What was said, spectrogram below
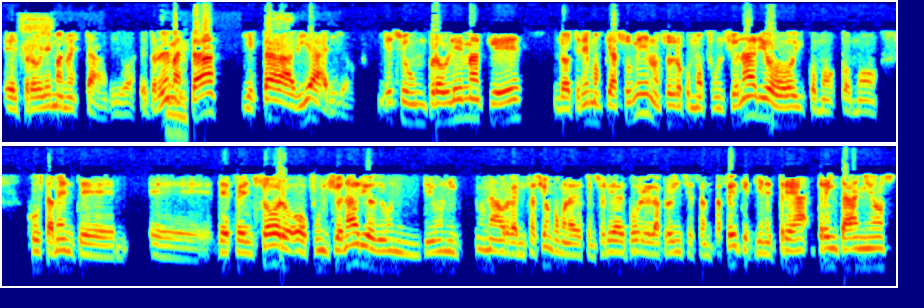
el problema no está. Digo, el problema -huh. está y está a diario. Y eso es un problema que lo tenemos que asumir nosotros como funcionarios, hoy como, como justamente eh, defensor o funcionario de, un, de un, una organización como la Defensoría del Pueblo de la provincia de Santa Fe, que tiene tre 30 años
